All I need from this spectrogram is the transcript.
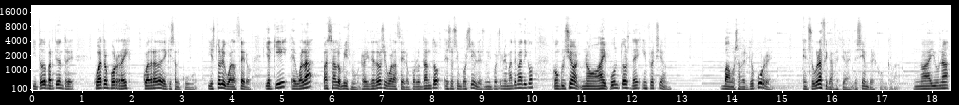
y todo partido entre 4 por raíz cuadrada de x al cubo. Y esto lo igual a 0. Y aquí a pasa lo mismo, raíz de 2 igual a 0. Por lo tanto, eso es imposible, es un imposible matemático. Conclusión, no hay puntos de inflexión. Vamos a ver qué ocurre. En su gráfica, efectivamente, siempre es cóncava. No hay una,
